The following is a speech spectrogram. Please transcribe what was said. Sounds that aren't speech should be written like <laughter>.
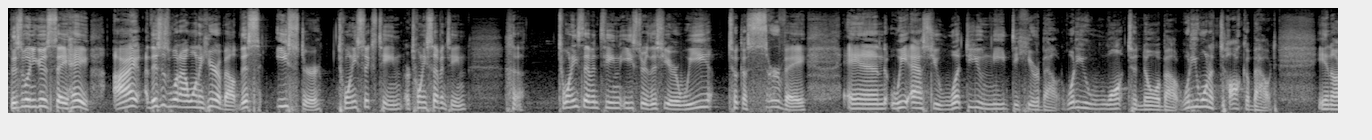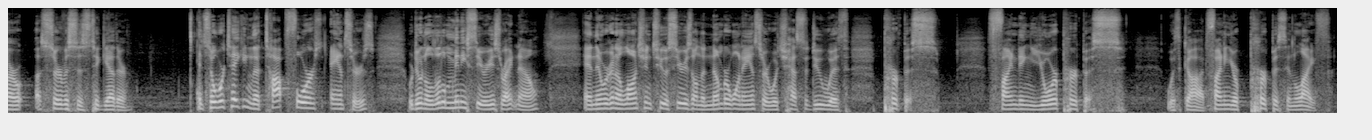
this is when you to say, hey, I this is what I want to hear about. This Easter 2016 or 2017 <laughs> 2017 Easter this year, we took a survey and we asked you, what do you need to hear about? What do you want to know about? What do you want to talk about in our uh, services together? And so we're taking the top four answers. We're doing a little mini series right now. And then we're going to launch into a series on the number one answer, which has to do with purpose finding your purpose with God, finding your purpose in life.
